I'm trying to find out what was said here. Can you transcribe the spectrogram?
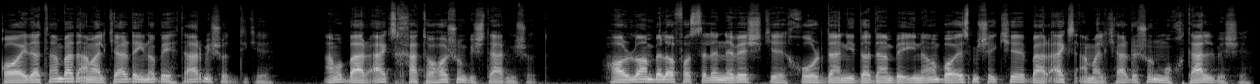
قاعدتا بعد عملکرد اینا بهتر می‌شد دیگه. اما برعکس خطاهاشون بیشتر می‌شد. هارلو هم بلافاصله نوشت که خوردنی دادن به اینا باعث میشه که برعکس عملکردشون مختل بشه.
